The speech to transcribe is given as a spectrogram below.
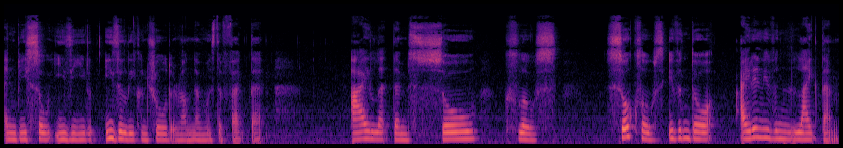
and be so easy easily controlled around them was the fact that I let them so close so close even though I didn't even like them.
